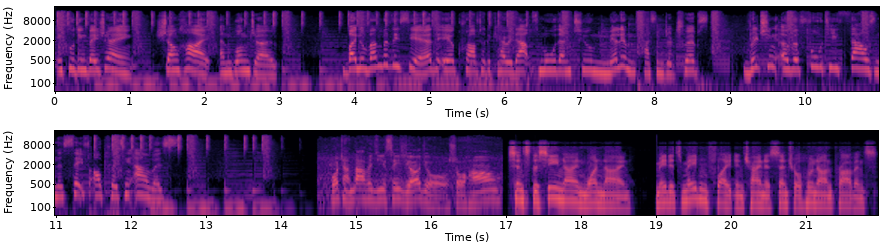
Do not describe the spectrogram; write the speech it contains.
including Beijing, Shanghai, and Guangzhou. By November this year, the aircraft had carried out more than 2 million passenger trips, reaching over 40,000 safe operating hours. Since the C919 made its maiden flight in China's central Hunan province,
